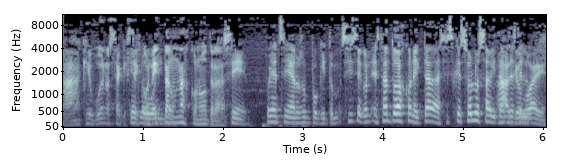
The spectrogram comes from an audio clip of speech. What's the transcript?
Ah, qué bueno, o sea que Que se conectan bonito. unas con otras. Sí, voy a enseñaros un poquito. Sí, se están todas conectadas. Es que son los habitantes Ah, del guay.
